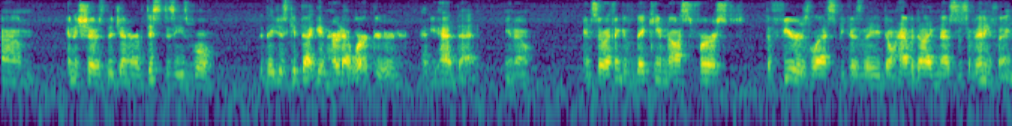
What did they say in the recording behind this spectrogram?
um, and it shows the degenerative disc disease. Well, did they just get that getting hurt at work, or have you had that? You know, and so I think if they came to us first, the fear is less because they don't have a diagnosis of anything,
